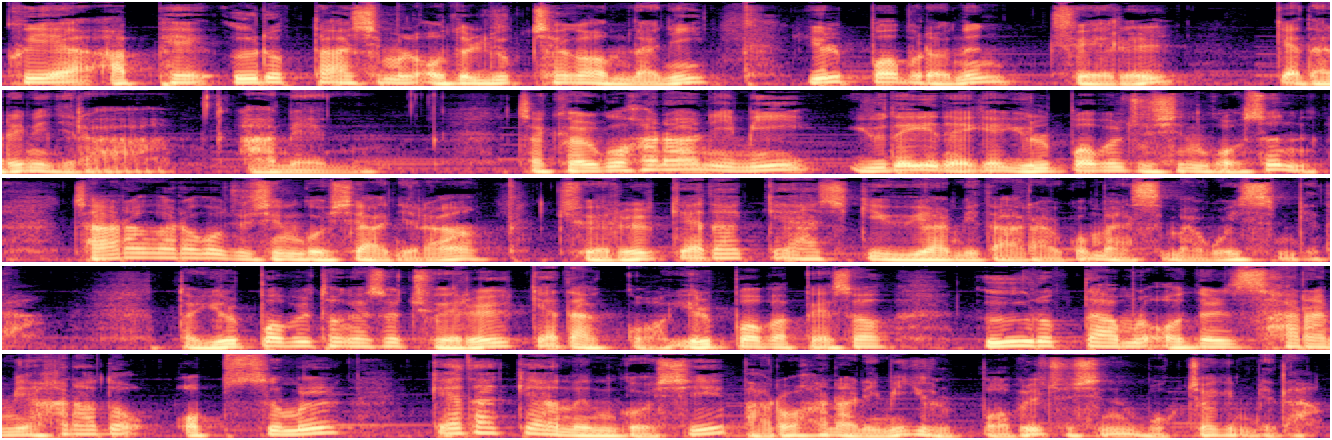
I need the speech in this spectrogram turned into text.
그의 앞에 의롭다 하심을 얻을 육체가 없나니 율법으로는 죄를 깨달음이니라. 아멘. 자, 결국 하나님이 유대인에게 율법을 주신 것은 자랑하라고 주신 것이 아니라 죄를 깨닫게 하시기 위함이다라고 말씀하고 있습니다. 또 율법을 통해서 죄를 깨닫고 율법 앞에서 의롭다함을 얻을 사람이 하나도 없음을 깨닫게 하는 것이 바로 하나님이 율법을 주신 목적입니다.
